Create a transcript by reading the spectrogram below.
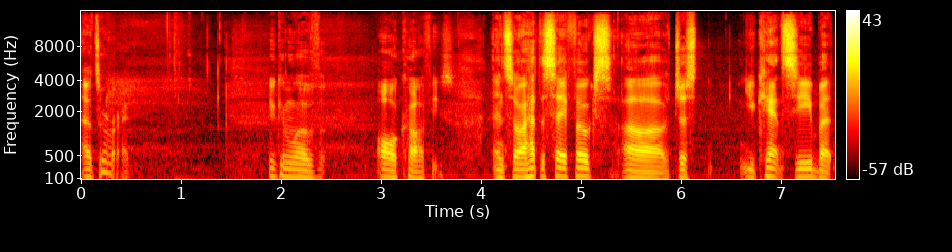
that's all right. You can love all coffees. And so I have to say, folks, uh, just you can't see, but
